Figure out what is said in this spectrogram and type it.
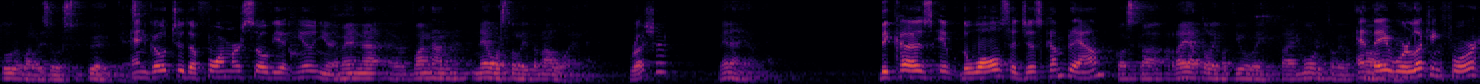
turvallisuusvyöhykkeestä and go to the former Soviet ja Union. mennä ää, vanhan Neuvostoliiton alueelle, Russia? Venäjälle, Because it, the walls had just come down, koska rajat olivat juuri, tai muurit olivat and they were looking for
